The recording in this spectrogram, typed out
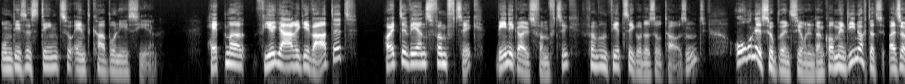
um dieses Ding zu entkarbonisieren. Hätten wir vier Jahre gewartet, Heute wären es 50, weniger als 50, 45 oder so 1000, ohne Subventionen. Dann kommen die noch dazu. Also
